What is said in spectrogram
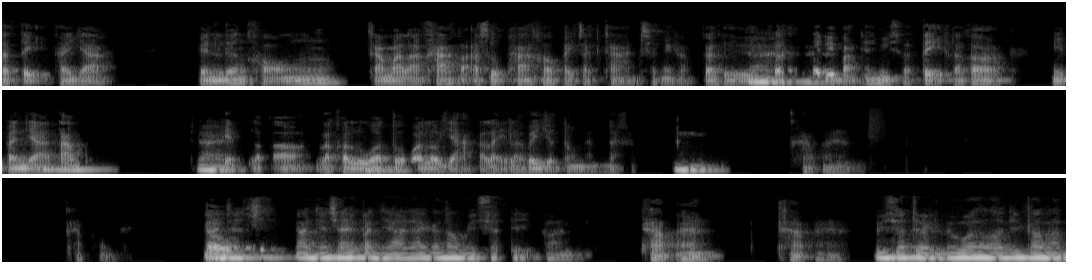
สติ ถ้าอยากเป็นเรื่องของกามาราคะก็อสุภะเข้าไปจัดการใช่ไหมครับ ก็คือก็ปฏิบัติให้มีสติแล้วก็มีปัญญาตามเห็นแล้วก็แล้วก็รู้ว่าตัวว่าเราอยากอะไรแล้วไปหยุดตรงนั้นนะครับอืมครับครับผมการจะการจะใช้ปัญญาได้ก็ต้องมีสติก่อน ครับอ่าครับอ่า มีสติรู้ว่าเรานี้กำลัง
